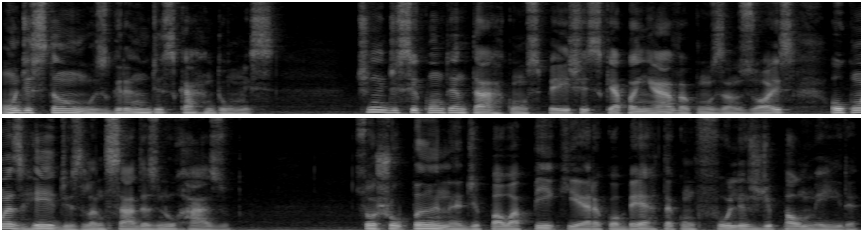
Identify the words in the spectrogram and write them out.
onde estão os grandes cardumes. Tinha de se contentar com os peixes que apanhava com os anzóis ou com as redes lançadas no raso. Sua choupana de pau a pique era coberta com folhas de palmeira.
